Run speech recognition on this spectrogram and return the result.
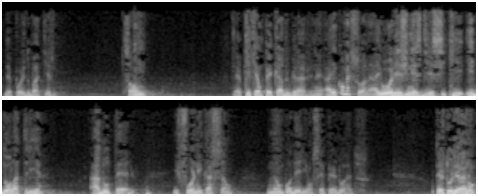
depois do batismo. Só um. É, o que é um pecado grave? Né? Aí começou, né? Aí o Orígenes disse que idolatria, adultério e fornicação não poderiam ser perdoados. O Tertuliano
